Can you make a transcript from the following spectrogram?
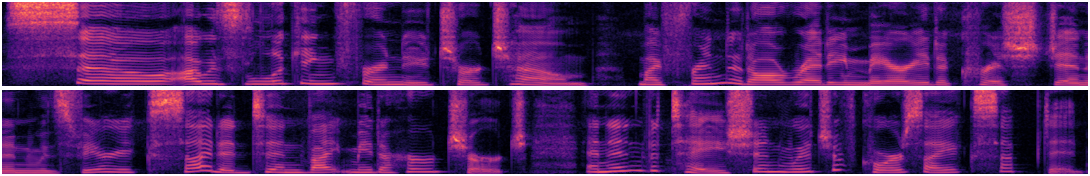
So I was looking for a new church home. My friend had already married a Christian and was very excited to invite me to her church, an invitation which, of course, I accepted.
